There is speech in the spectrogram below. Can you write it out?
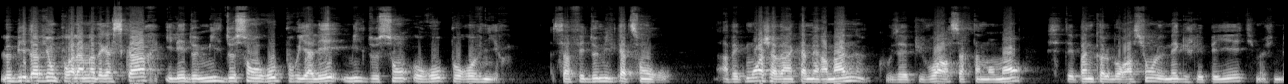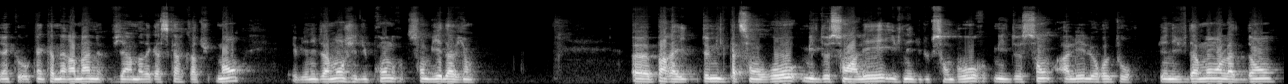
Le billet d'avion pour aller à Madagascar, il est de 1200 euros pour y aller, 1200 euros pour revenir. Ça fait 2400 euros. Avec moi, j'avais un caméraman que vous avez pu voir à certains moments. C'était pas une collaboration, le mec, je l'ai payé. T'imagines bien qu'aucun caméraman vient à Madagascar gratuitement. Et bien évidemment, j'ai dû prendre son billet d'avion. Euh, pareil, 2400 euros, 1200 aller, il venait du Luxembourg, 1200 aller le retour. Bien évidemment, là-dedans,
